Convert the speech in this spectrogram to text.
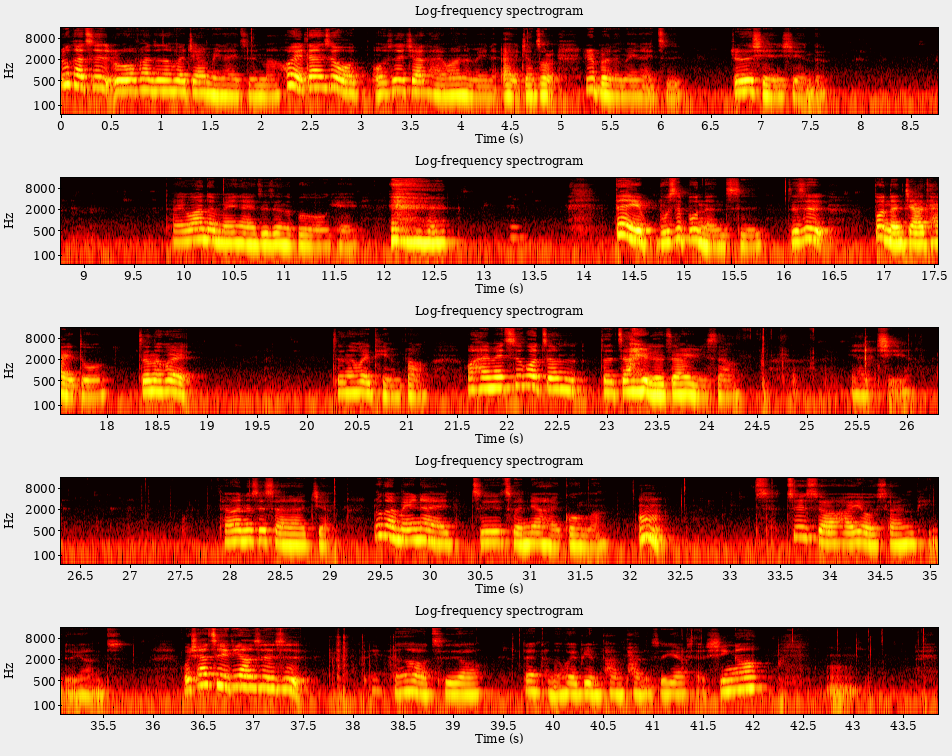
卢卡吃卤肉饭真的会加美奶滋吗？会，但是我我是加台湾的美奶，哎，讲错了，日本的美奶滋，就是咸咸的。台湾的美乃滋真的不 OK，但也不是不能吃，只是不能加太多，真的会，真的会甜爆。我还没吃过真的章鱼的章鱼烧，要解。台湾的是沙拉酱，如果美奶汁存量还够吗？嗯，至少还有三瓶的样子。我下次一定要试试，很好吃哦。但可能会变胖胖的，所以要小心哦。嗯，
